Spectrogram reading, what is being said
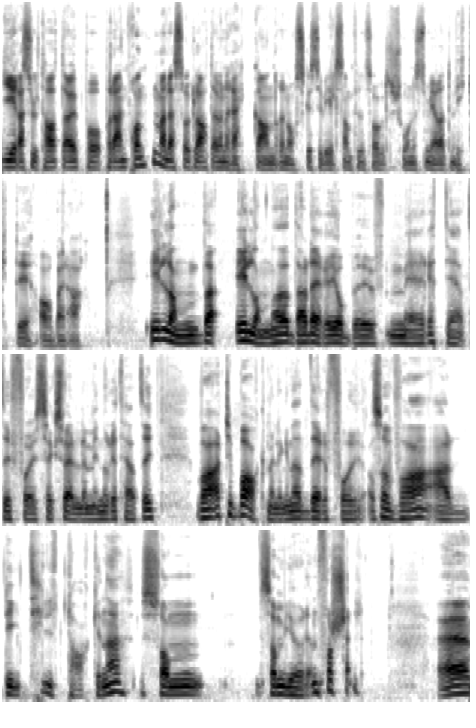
gir resultater på, på den fronten, men det er så klart òg en rekke andre norske sivilsamfunnsorganisasjoner som gjør et viktig arbeid her. I landet, I landet der dere jobber med rettigheter for seksuelle minoriteter, hva er tilbakemeldingene dere får? Altså, hva er de tiltakene som, som gjør en forskjell? Eh,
